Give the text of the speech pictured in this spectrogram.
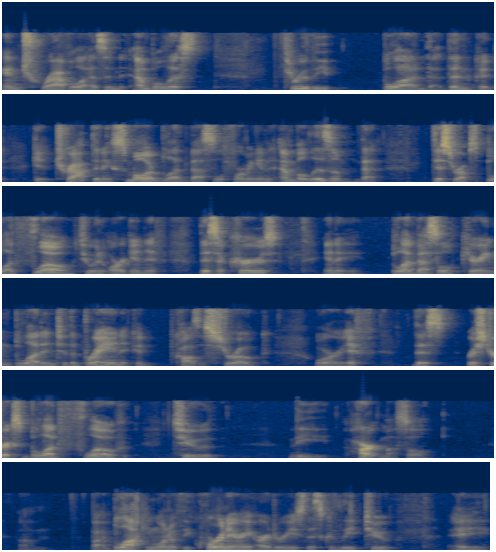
and travel as an embolus through the blood that then could get trapped in a smaller blood vessel forming an embolism that disrupts blood flow to an organ. If this occurs in a blood vessel carrying blood into the brain, it could cause a stroke. Or if this restricts blood flow to the heart muscle um, by blocking one of the coronary arteries, this could lead to a,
